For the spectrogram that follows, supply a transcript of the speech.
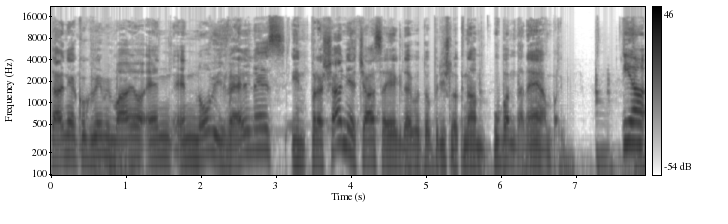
Tanja, kot vem, imajo en, en novi wellness in vprašanje časa je, kdaj bo to prišlo k nam. Upam, da ne, ampak. Ja,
